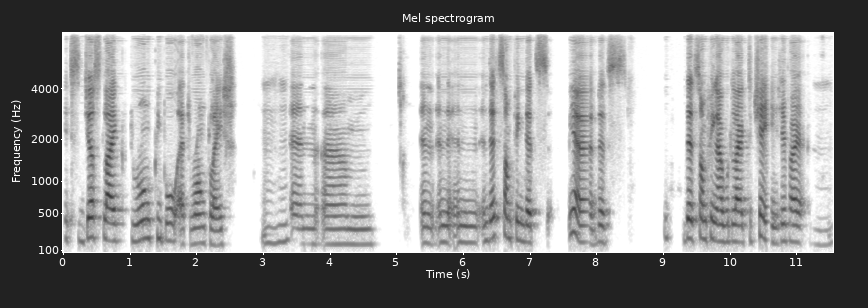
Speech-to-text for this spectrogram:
it's just like the wrong people at the wrong place, mm-hmm. and um, and and and and that's something that's yeah that's that's something I would like to change. If I, mm.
